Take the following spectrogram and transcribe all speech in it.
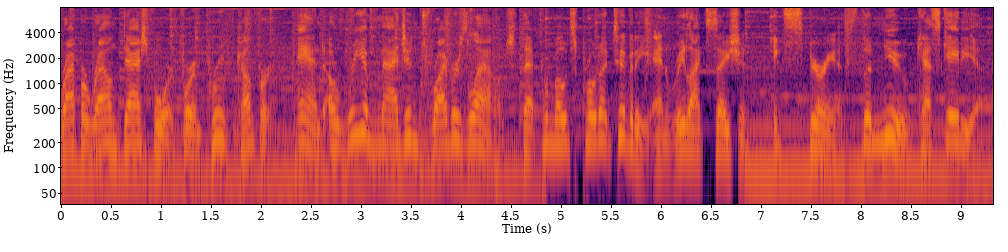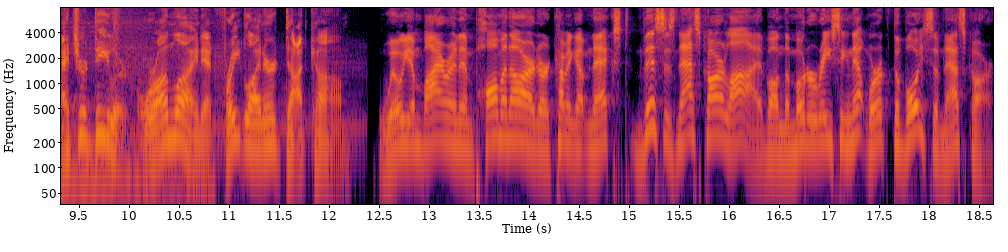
wraparound dashboard for improved comfort, and a reimagined driver's lounge that promotes productivity and relaxation. Experience the new Cascadia at your dealer or online at Freightliner.com. William Byron and Paul Menard are coming up next. This is NASCAR Live on the Motor Racing Network, the voice of NASCAR.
